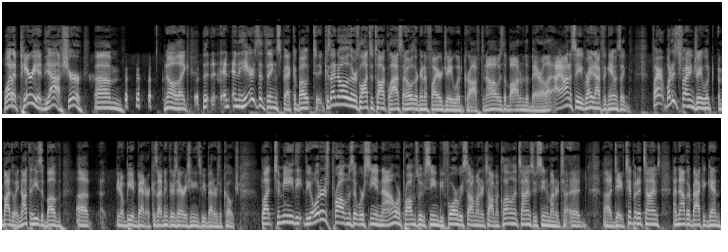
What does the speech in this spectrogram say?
what a period. Yeah, sure. Um, no, like, and, and here's the thing, Spec, about, because I know there's lots of talk last night. Oh, they're going to fire Jay Woodcroft. And oh, it was the bottom of the barrel. I, I honestly, right after the game, was like, fire, what is firing Jay Wood? And by the way, not that he's above, uh, you know, being better, because I think there's areas he needs to be better as a coach. But to me, the, the Oilers' problems that we're seeing now are problems we've seen before. We saw them under Todd McClellan at times. We've seen them under uh, uh, Dave Tippett at times. And now they're back again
